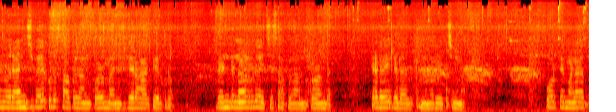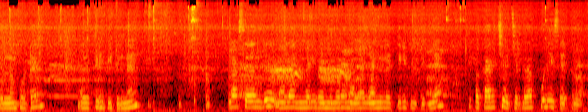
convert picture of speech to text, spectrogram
இது ஒரு அஞ்சு பேர் கூட சாப்பிட்லாம். அந்த குழம்பு அஞ்சு பேர் ஆறு பேர் கூட. ரெண்டு நாள் கூட வச்சு சாப்பிட்லாம் அந்த குழம்ப. கிடவே கிடாது. இந்த மாதிரி வச்சோம்னா போட்டு மிளகாத்தூள்லாம் போட்டு நல்லா திருப்பிட்டுக்கின்னு நல்லா சேர்ந்து நல்லா இந்த மாதிரி ரெண்டு முறை நல்லா எண்ணெயில் திருப்பிட்டுக்கின்னு இப்போ கரைச்சி வச்சிருக்கிற புளி சேர்த்துடலாம்.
